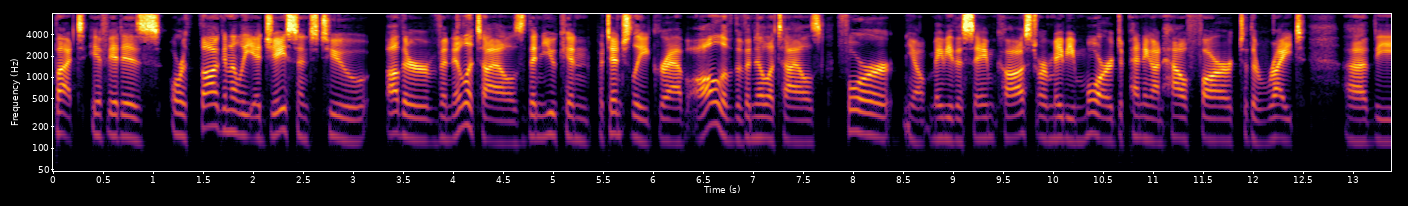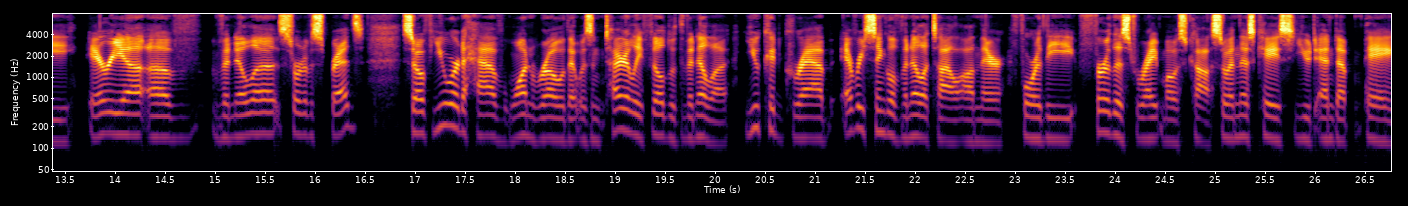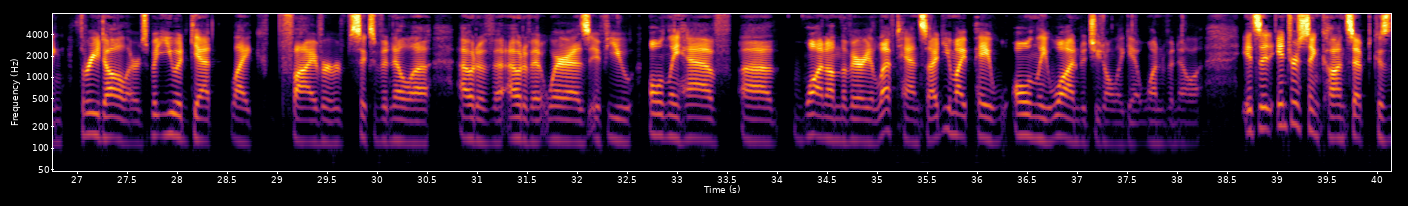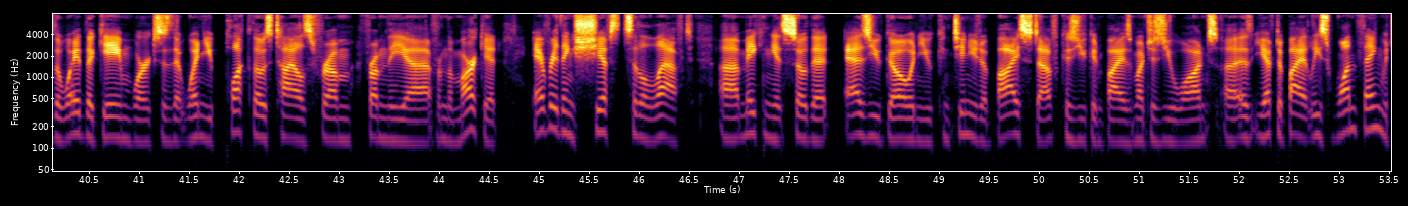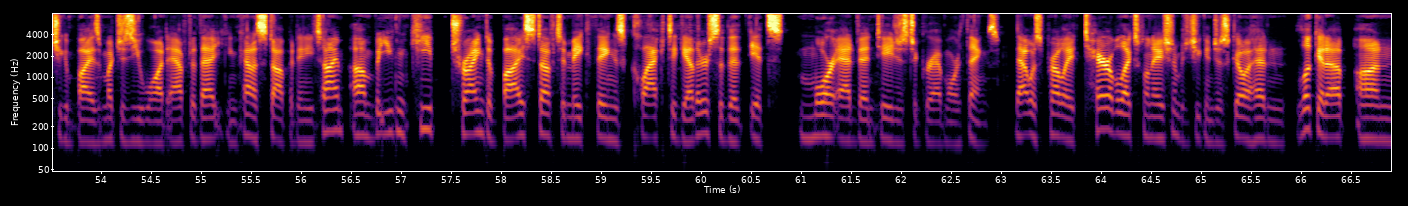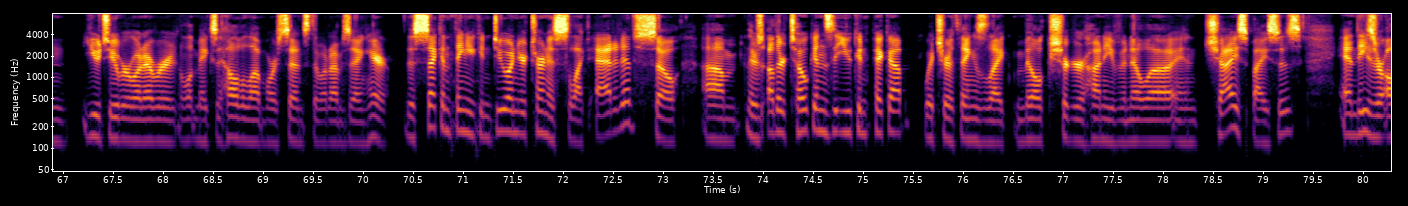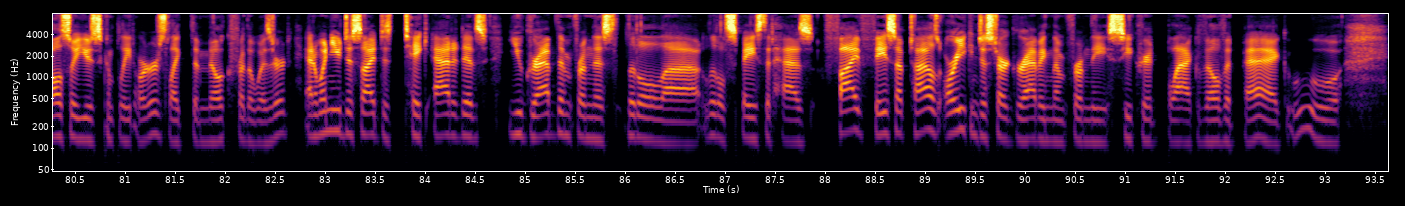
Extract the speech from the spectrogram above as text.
But if it is orthogonally adjacent to other vanilla tiles, then you can potentially grab all of the vanilla tiles for, you know, maybe the same cost or maybe more, depending on how far to the right uh, the area of vanilla sort of spreads. So if you were to have one row that was entirely filled with vanilla, you could grab every single vanilla tile on there for the furthest rightmost cost. So in this case, you'd end up paying $3, but you would get like 5 or 6 vanilla out of out of it whereas if you only have uh, one on the very left hand side, you might pay only one, but you'd only get one vanilla. It's an interesting concept because the way the game works is that when you pluck those tiles from from the uh, from the market, everything shifts to the left, uh, making it so that as you go and you continue to buy stuff, because you can buy as much as you want, uh, you have to buy at least one thing, but you can buy as much as you want after that. You can kind of stop at any time, um, but you can keep trying to buy stuff to make things clack together so that it's more advantageous to grab more things. That was probably a terrible explanation, but you can just go ahead and look it up on YouTube or whatever. It makes a hell of a lot more sense than what I'm saying here. The second thing you can do on your turn is select additives. So um, there's other tokens that you can pick up, which are things like milk, sugar, honey, vanilla, and chai spices. And these are also used to complete orders, like the milk for the wizard. And when you decide to take additives, you grab them from this little uh, little space that has five face-up tiles, or you can just start grabbing them from the secret black velvet bag. Ooh,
